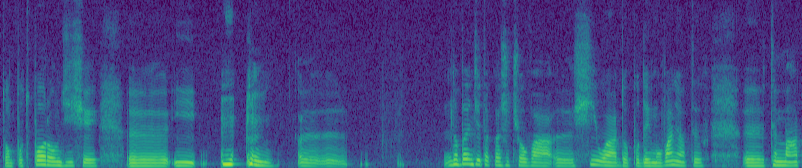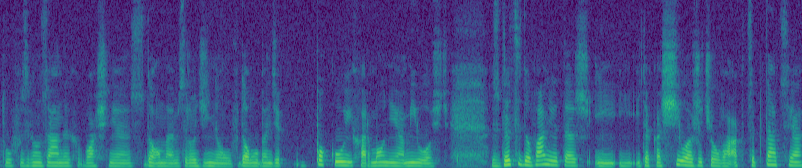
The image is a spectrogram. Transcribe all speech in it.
tą podporą dzisiaj y, i y, no będzie taka życiowa y, siła do podejmowania tych y, tematów związanych właśnie z domem, z rodziną. W domu będzie pokój, harmonia, miłość. Zdecydowanie też i, i, i taka siła życiowa, akceptacja,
